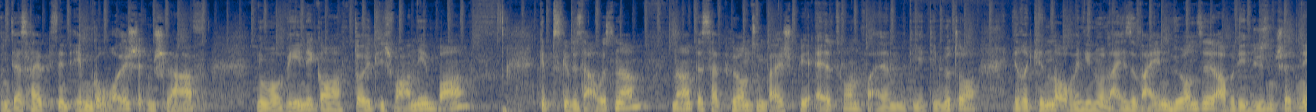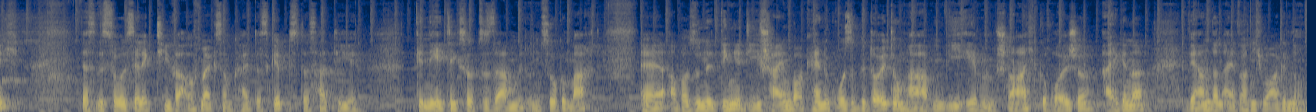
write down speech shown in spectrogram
Und deshalb sind eben Geräusche im Schlaf nur weniger deutlich wahrnehmbar gibt es gewisse Ausnahmen. Na, deshalb hören zum Beispiel Eltern, vor allem die, die Mütter, ihre Kinder, auch wenn die nur leise weinen, hören sie, aber den Düsenchat nicht. Das ist so eine selektive Aufmerksamkeit, das gibt Das hat die Genetik sozusagen mit uns so gemacht. Äh, aber so eine Dinge, die scheinbar keine große Bedeutung haben, wie eben Schnarchgeräusche, eigene, werden dann einfach nicht wahrgenommen.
